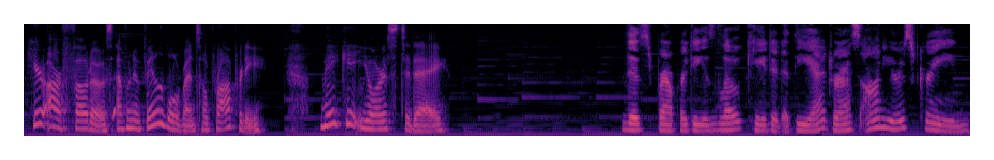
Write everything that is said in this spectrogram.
Here are photos of an available rental property. Make it yours today. This property is located at the address on your screen.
